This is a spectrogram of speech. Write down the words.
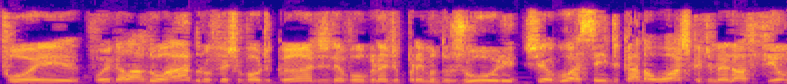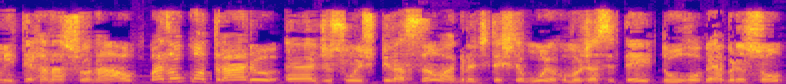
foi, foi galardoado no Festival de Cannes, levou o grande prêmio do júri, chegou a ser indicado ao Oscar de melhor filme internacional. Mas ao contrário é, de sua inspiração, a grande testemunha, como eu já citei, do Robert Bresson,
